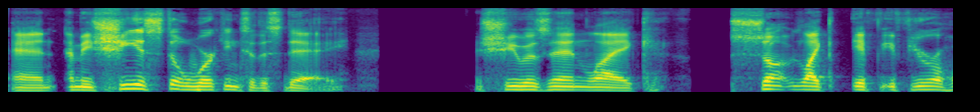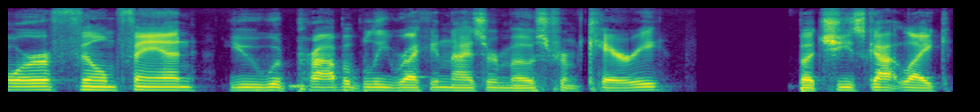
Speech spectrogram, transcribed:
and I mean she is still working to this day. She was in like so like if if you're a horror film fan, you would probably recognize her most from Carrie, but she's got like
